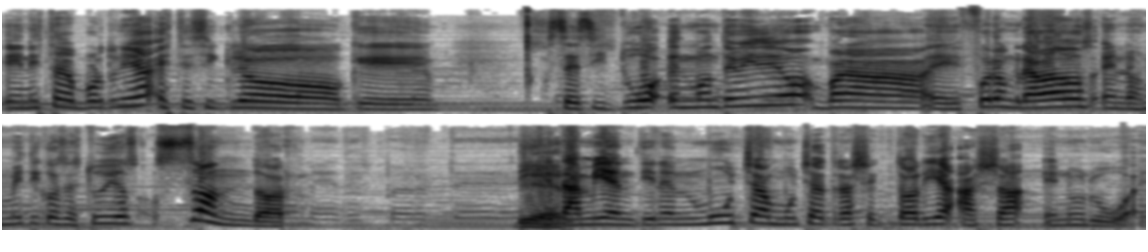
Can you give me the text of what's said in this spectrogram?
en esta oportunidad este ciclo que se situó en Montevideo van a- eh, fueron grabados en los míticos estudios Sondor que también tienen mucha, mucha trayectoria allá en Uruguay.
